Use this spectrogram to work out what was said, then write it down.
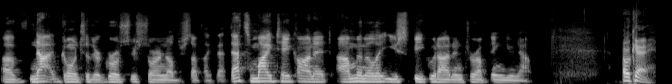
of not going to their grocery store and other stuff like that. That's my take on it. I'm gonna let you speak without interrupting you now. Okay.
